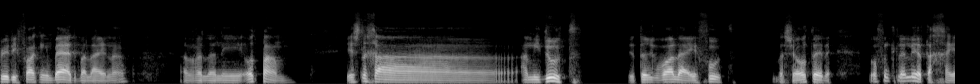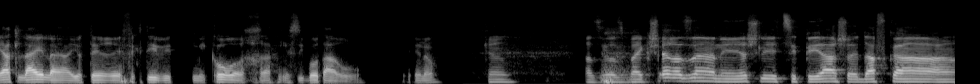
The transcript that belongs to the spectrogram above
pretty fucking bad בלילה, אבל אני, עוד פעם, יש לך עמידות יותר גבוהה לעייפות בשעות האלה. באופן כללי, אתה חיית לילה יותר אפקטיבית מכורח הנסיבות הארור, you know? כן. אז, אז בהקשר הזה, אני, יש לי ציפייה שדווקא,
